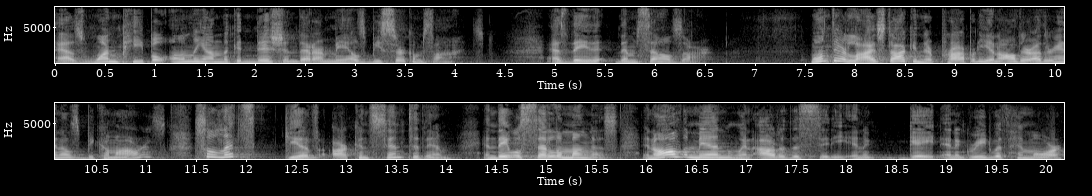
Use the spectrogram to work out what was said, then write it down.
as one people only on the condition that our males be circumcised, as they themselves are. Won't their livestock and their property and all their other animals become ours? So let's give our consent to them, and they will settle among us. And all the men went out of the city in a gate and agreed with Hamor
